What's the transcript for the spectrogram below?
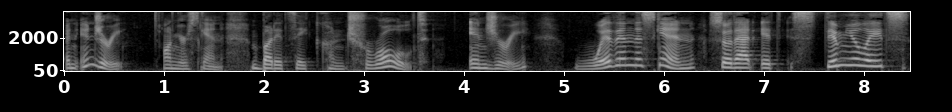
an injury on your skin, but it's a controlled injury within the skin so that it stimulates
